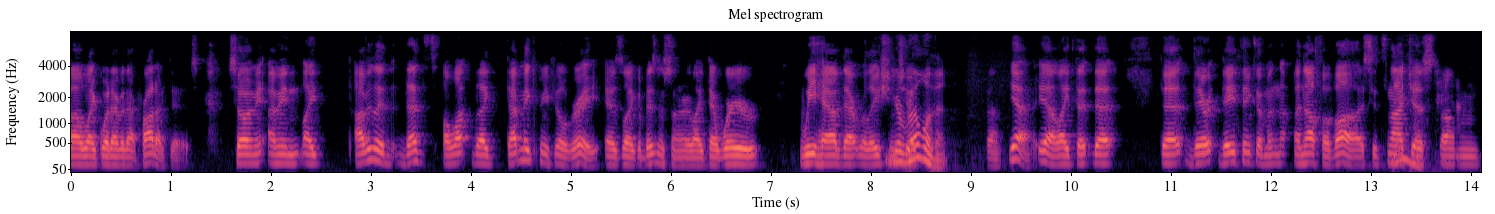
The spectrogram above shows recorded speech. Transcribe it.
Uh, like whatever that product is. So I mean, I mean, like obviously that's a lot. Like that makes me feel great as like a business owner, like that we're we have that relationship. You're relevant. Yeah, yeah, like that that that they they think of en- enough of us. It's not Yeah. just some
